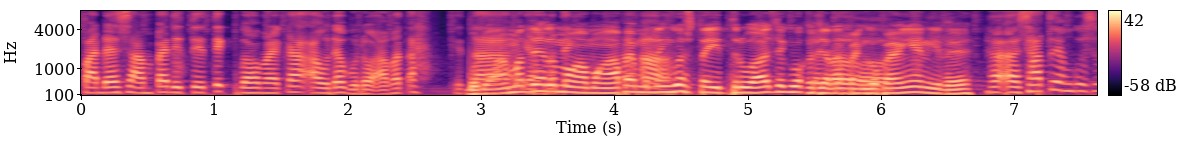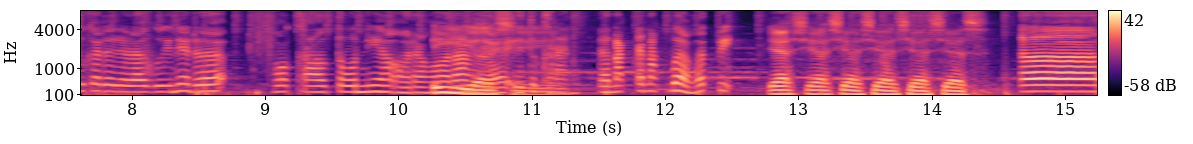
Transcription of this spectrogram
pada sampai di titik bahwa mereka ah udah bodo amat ah kita. Bodo amat deh lo mau ngomong apa yang penting gue stay true aja gue kejar apa yang gue pengen gitu ya. Ha, satu yang gue suka dari lagu ini adalah vokal tone-nya orang-orang Iya ya sih. itu keren enak-enak banget pi Yes, yes, yes, yes, yes, yes. Eh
